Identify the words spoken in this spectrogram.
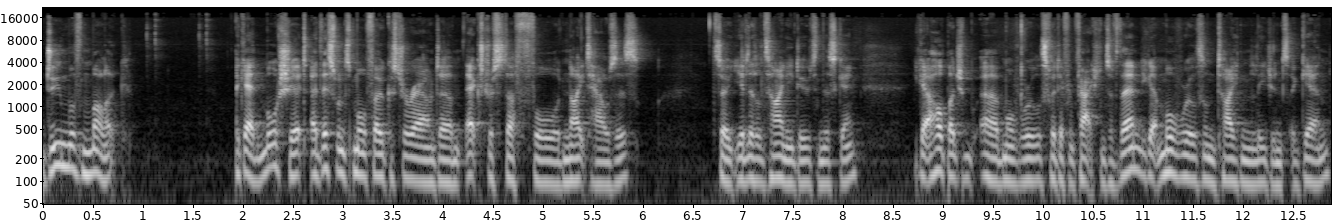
Doom of Moloch. Again, more shit. Uh, this one's more focused around um, extra stuff for Knight houses. So your little tiny dudes in this game. You get a whole bunch uh, more rules for different factions of them. You get more rules on Titan Legions again.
